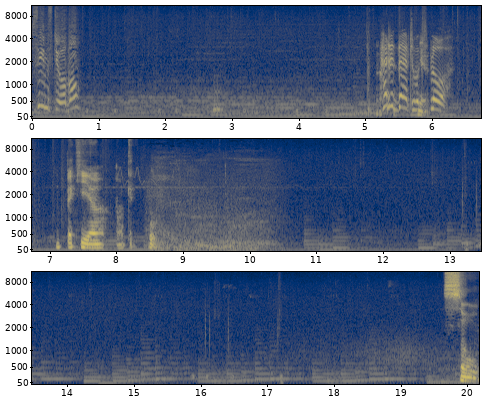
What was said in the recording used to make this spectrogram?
Seems doable. Headed there to Yeah. explore. Back here. Okay, cool. So.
